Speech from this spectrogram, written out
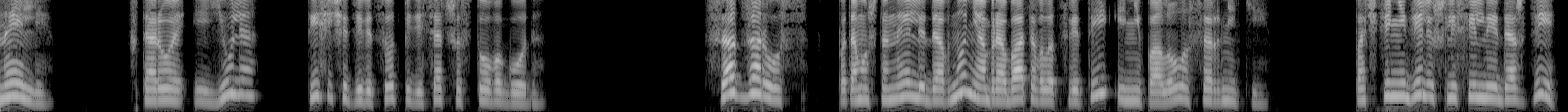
Нелли. 2 июля 1956 года. Сад зарос, потому что Нелли давно не обрабатывала цветы и не полола сорняки. Почти неделю шли сильные дожди,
